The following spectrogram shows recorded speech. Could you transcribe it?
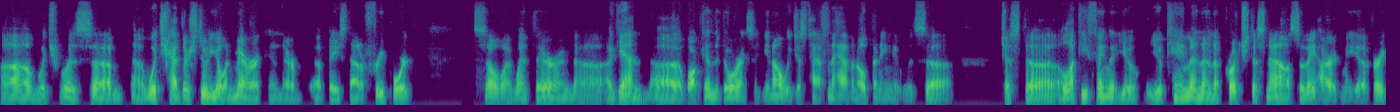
uh, which was um, uh, which had their studio in Merrick and they're uh, based out of Freeport. So I went there and uh, again uh, walked in the door and said, you know, we just happen to have an opening. It was just a, a, lucky thing that you you came in and approached us now. So they hired me very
